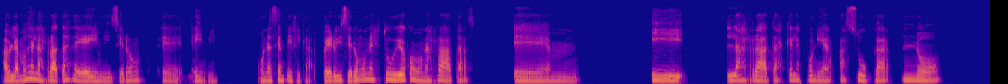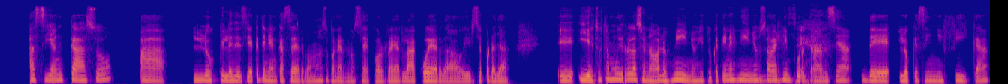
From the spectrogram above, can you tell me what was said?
hablamos de las ratas de Amy, hicieron, eh, Amy, una científica, pero hicieron un estudio con unas ratas em, y las ratas que les ponían azúcar no hacían caso a los que les decía que tenían que hacer, vamos a suponer, no sé, correr la cuerda o irse por allá. Eh, y esto está muy relacionado a los niños, y tú que tienes niños mm, sabes la importancia de lo que significa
